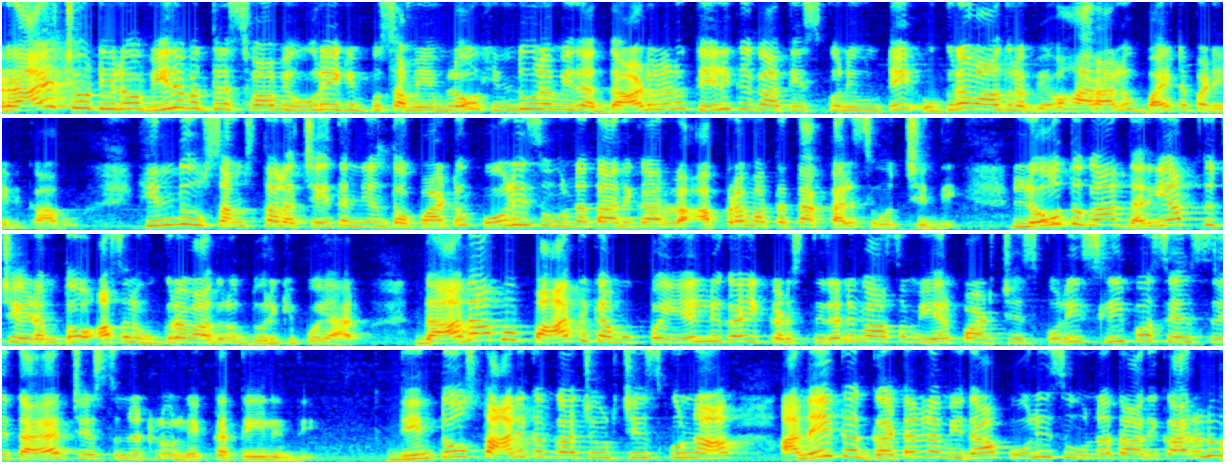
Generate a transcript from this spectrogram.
రాయచోటిలో వీరభద్రస్వామి ఊరేగింపు సమయంలో హిందువుల మీద దాడులను తేలికగా తీసుకుని ఉంటే ఉగ్రవాదుల వ్యవహారాలు బయటపడేవి కావు. హిందూ సంస్థల చైతన్యంతో పాటు పోలీసు ఉన్నతాధికారుల అప్రమత్తత కలిసి వచ్చింది. లోతుగా దర్యాప్తు చేయడంతో అసలు ఉగ్రవాదులు దొరికిపోయారు. దాదాపు పాతిక ముప్పై ఏళ్ళుగా ఇక్కడ స్థిర నివాసం ఏర్పాటు చేసుకుని స్లీపర్ సెల్స్ని తయారు చేస్తున్నట్లు లెక్క తేలింది. దీంతో స్థానికంగా చోటు చేసుకున్న అనేక ఘటనల మీద పోలీసు ఉన్నతాధికారులు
